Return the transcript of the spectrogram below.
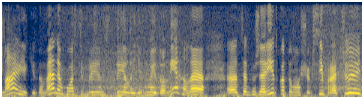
знаю, які до мене в гості приїздили. Ми до них, але е, це дуже рідко, тому що всі працюють,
